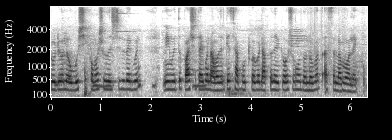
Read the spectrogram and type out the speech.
টোডিও হলে অবশ্যই কমার সুদৃষ্টিতে দেখবেন। নিয়মিত পাশে থাকবেন আমাদেরকে সাপোর্ট করবেন। আপনাদেরকে অসংখ্য ধন্যবাদ। আসসালামু আলাইকুম।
